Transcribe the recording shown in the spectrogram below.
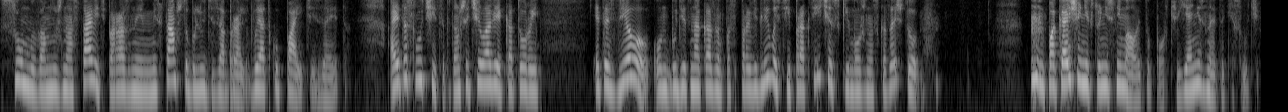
суммы вам нужно оставить по разным местам, чтобы люди забрали. Вы откупаетесь за это. А это случится, потому что человек, который это сделал, он будет наказан по справедливости, и практически можно сказать, что пока еще никто не снимал эту порчу. Я не знаю таких случаев.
